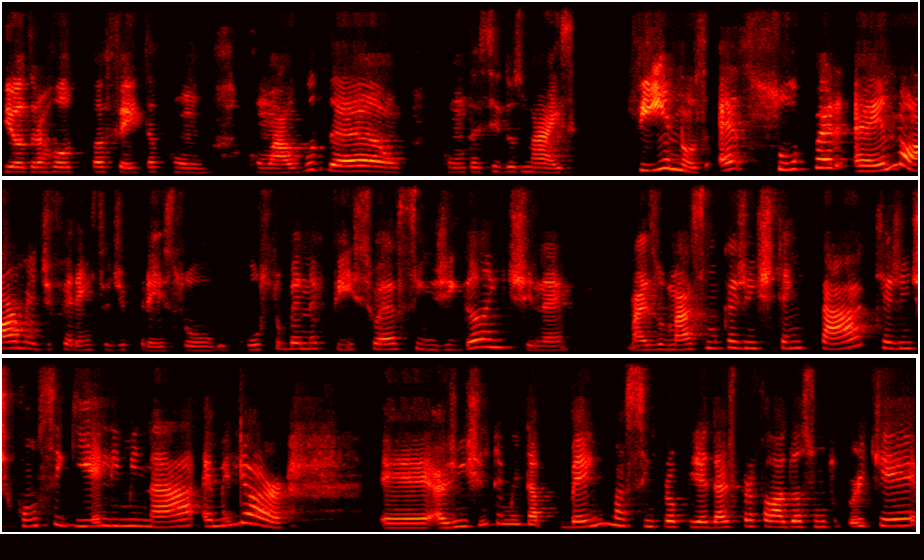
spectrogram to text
e outra roupa feita com, com algodão, com tecidos mais finos, é super, é enorme a diferença de preço. O custo-benefício é assim gigante, né? Mas o máximo que a gente tentar, que a gente conseguir eliminar, é melhor. É, a gente não tem muita bem assim propriedade para falar do assunto porque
